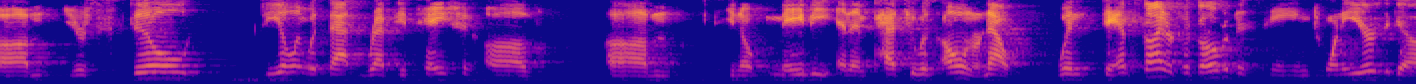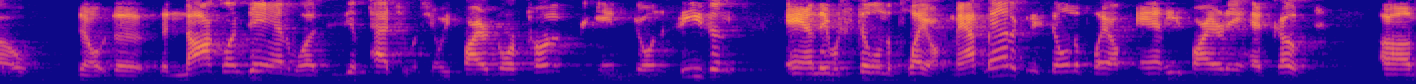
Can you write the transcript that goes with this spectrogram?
um, you're still dealing with that reputation of, um, you know, maybe an impetuous owner. Now, when Dan Snyder took over this team 20 years ago, know, the, the knock on Dan was he's impetuous. You know, he fired Norv Turner three games ago in the season, and they were still in the playoffs, mathematically still in the playoffs, and he fired a head coach. Um,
